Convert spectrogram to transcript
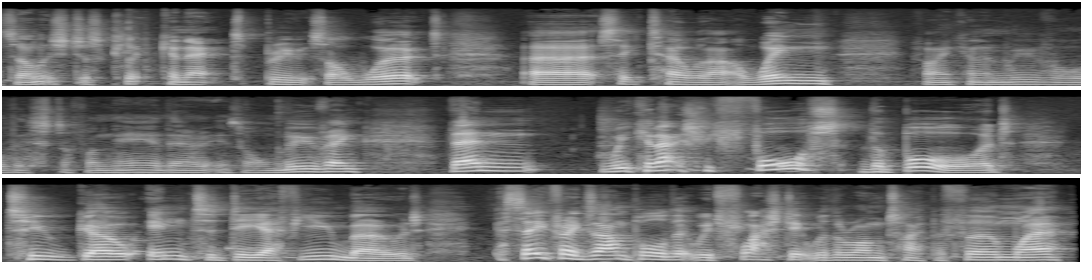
So let's just click connect to prove it's all worked. Uh, say tail without a wing. If I kind of move all this stuff on here, there it is all moving. Then we can actually force the board to go into DFU mode. Say for example that we'd flashed it with the wrong type of firmware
